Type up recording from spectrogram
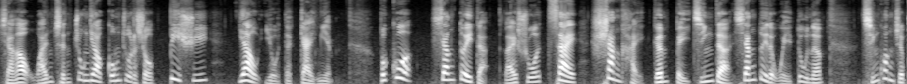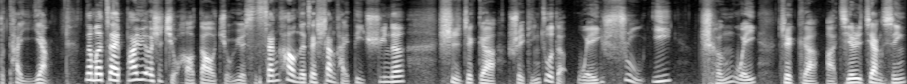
想要完成重要工作的时候必须要有的概念。不过，相对的来说，在上海跟北京的相对的纬度呢，情况则不太一样。那么，在八月二十九号到九月十三号呢，在上海地区呢，是这个水瓶座的为数一。成为这个啊节日降星，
